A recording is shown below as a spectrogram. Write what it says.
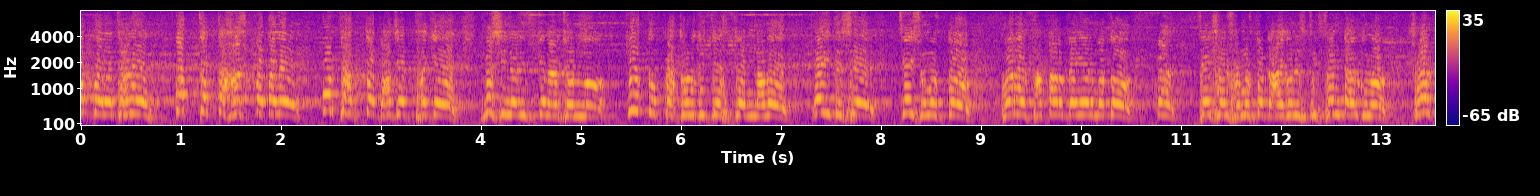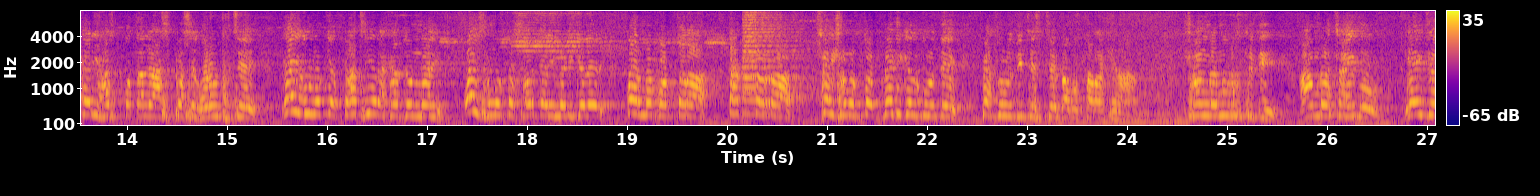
আপনারা জানেন প্রত্যেকটা হাসপাতালে পর্যাপ্ত বাজেট থাকে মেশিনারিজ কেনার জন্য। কিন্তু প্যাথোলজি টেস্টের নামে এই দেশের যে সমস্ত ঘরে সাতার ব্যাঙের মতো যে সব সমস্ত ডায়াগনস্টিক সেন্টারগুলো সরকারি হাসপাতালের আশপাশে গড়ে উঠেছে, এইগুলোকে বাঁচিয়ে রাখার জন্যই ওই সমস্ত সরকারি মেডিকেলের কর্মকর্তারা, ডাক্তাররা সেই সমস্ত মেডিকেলগুলোতে প্যাথোলজি টেস্টের ব্যবস্থা রাখে না। সংগ্রাম উপস্থিতি, আমরা চাইব এই যে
